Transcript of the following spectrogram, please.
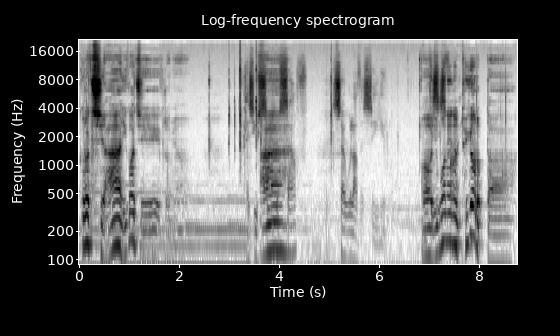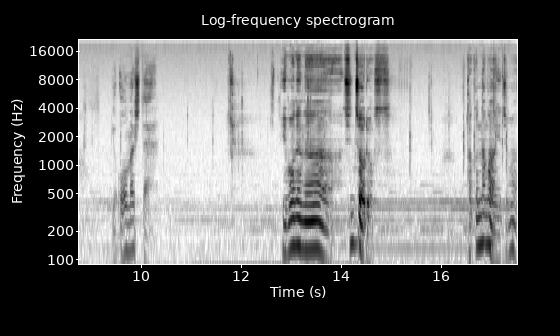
그렇지. 아 이거지 그러면. As Ah. 어 is 이번에는. 되게 어렵다. 이번에는 진짜 어려웠어 다 끝난 건 아니지만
